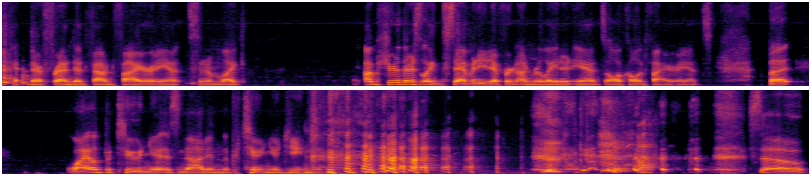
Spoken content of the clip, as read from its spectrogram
their friend had found fire ants, and I'm like, I'm sure there's like 70 different unrelated ants, all called fire ants, but wild petunia is not in the petunia genus. so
